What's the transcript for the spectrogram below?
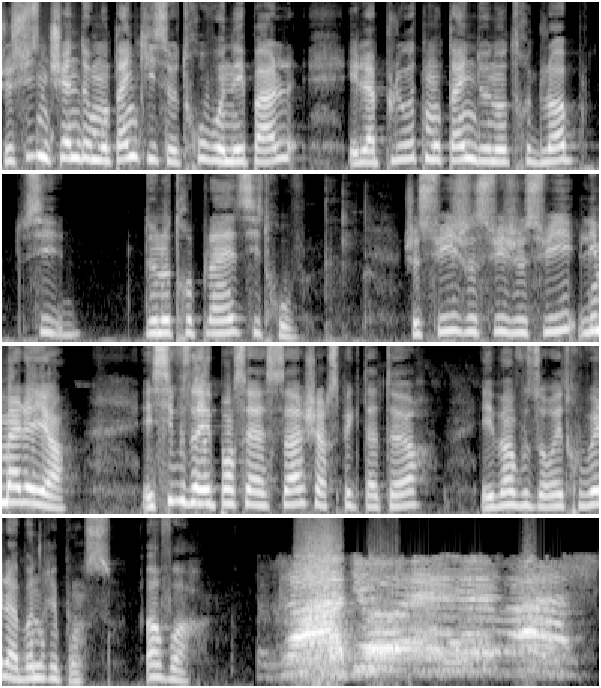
Je suis une chaîne de montagnes qui se trouve au Népal et la plus haute montagne de notre globe, si, de notre planète s'y trouve. Je suis, je suis, je suis l'Himalaya. Et si vous avez pensé à ça, chers spectateurs, eh ben vous aurez trouvé la bonne réponse. Au revoir. Radio LFH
